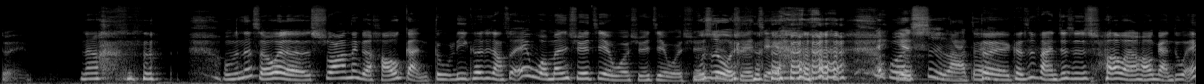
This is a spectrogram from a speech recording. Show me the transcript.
对，那。我们那时候为了刷那个好感度，立刻就想说：“哎，我们学姐，我学姐，我学姐，不是我学姐，也是啦，对对。可是反正就是刷完好感度，哎，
